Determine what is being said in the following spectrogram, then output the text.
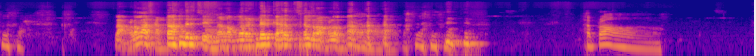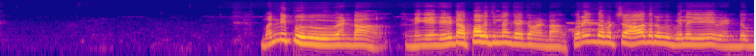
இல்ல அவ்வளவுதான். சட்டம் வந்துருச்சு. நம்ம ரெண்டு பேரும் கருத்து சொல்றோம் அவ்வளவுதான். அப்புறம் மன்னிப்பு வேண்டாம். நீங்க எங்ககிட்ட அப்பாலஜி எல்லாம் கேட்க வேண்டாம். குறைந்தபட்ச ஆதரவு விலையே வேண்டும்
